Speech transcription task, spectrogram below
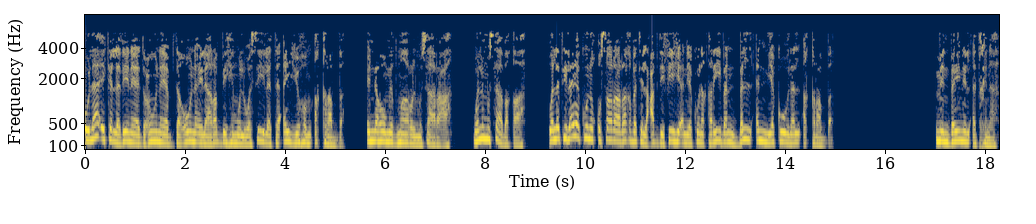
أولئك الذين يدعون يبتغون إلى ربهم الوسيلة أيهم أقرب؟ إنه مضمار المسارعة. والمسابقة والتي لا يكون قصارى رغبة العبد فيه أن يكون قريبا بل أن يكون الأقرب. من بين الأدخنة.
